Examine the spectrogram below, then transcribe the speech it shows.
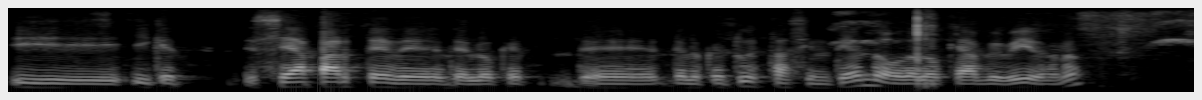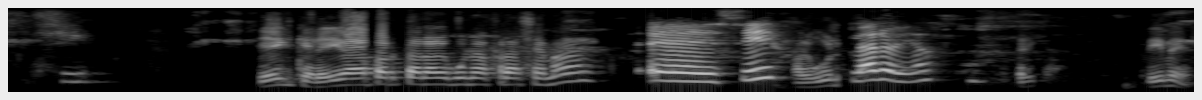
y, y que sea parte de, de lo que, de, de, lo que tú estás sintiendo o de lo que has vivido, ¿no? Sí. Bien, ¿queréis aportar alguna frase más? Eh, sí, ¿Alguna? claro, ya. Dime.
